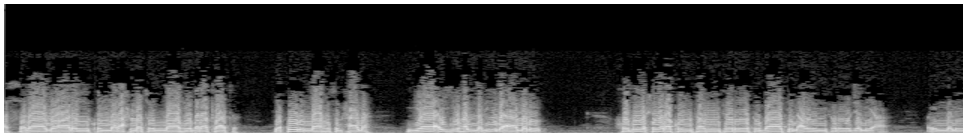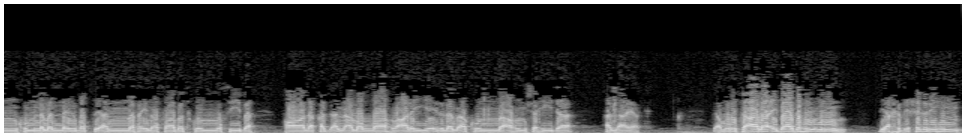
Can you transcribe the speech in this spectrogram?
السلام عليكم ورحمة الله وبركاته. يقول الله سبحانه يا أيها الذين آمنوا خذوا حيركم فانفروا ثبات أو انفروا جميعا وإن منكم لمن ليبطئن فإن أصابتكم مصيبة. قال قد أنعم الله علي إذ لم أكن معهم شهيدا. الآيات. يأمر تعالى عباده المؤمنين بأخذ حذرهم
